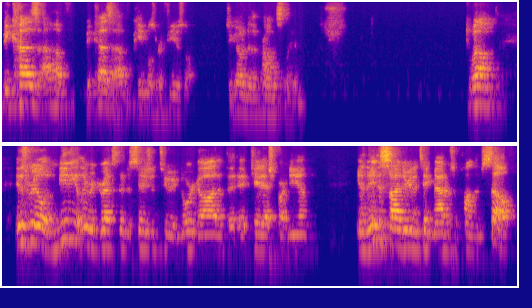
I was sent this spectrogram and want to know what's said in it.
because of because of people's refusal to go into the promised land. Well, Israel immediately regrets their decision to ignore God at, the, at Kadesh Barnea, and they decide they're going to take matters upon themselves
